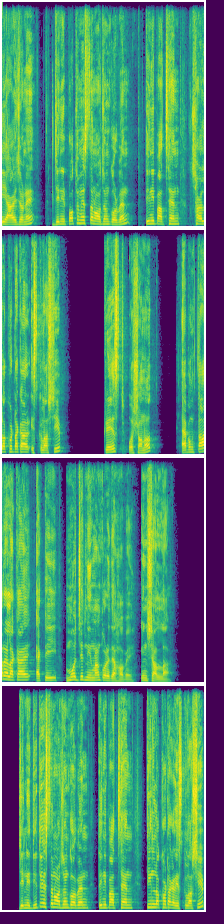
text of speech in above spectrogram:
এই আয়োজনে, যিনি প্রথম স্থান অর্জন করবেন, তিনি পাচ্ছেন ছয় লক্ষ টাকার স্কলারশিপ ক্রেস্ট ও সনদ এবং তার এলাকায় একটি মসজিদ নির্মাণ করে দেওয়া হবে ইনশাল্লাহ যিনি দ্বিতীয় স্থান অর্জন করবেন, তিনি পাচ্ছেন তিন লক্ষ টাকার স্কলারশিপ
